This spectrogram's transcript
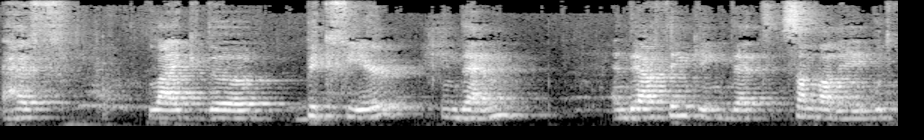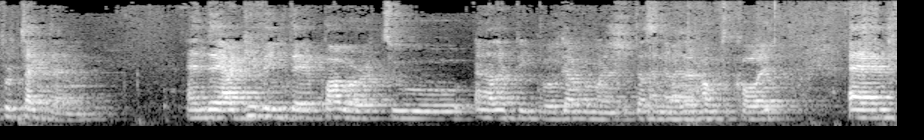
have like the big fear in them and they are thinking that somebody would protect them and they are giving their power to another people government it doesn't matter how to call it and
